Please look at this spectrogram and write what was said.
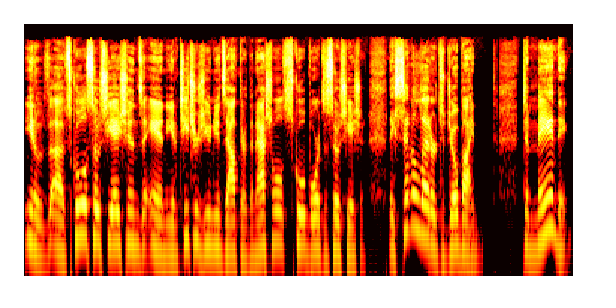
you know, uh, school associations and you know teachers unions out there. The National School Boards Association. They sent a letter to Joe Biden demanding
